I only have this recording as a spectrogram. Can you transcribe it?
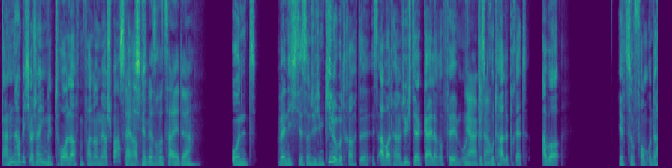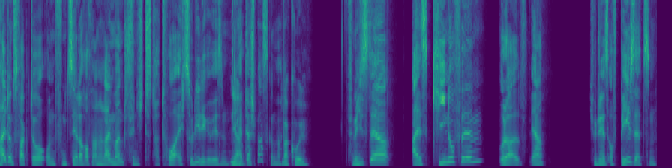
Dann habe ich wahrscheinlich mit Thor Love and Thunder mehr Spaß Da hatte gehabt. ich eine bessere Zeit, ja. Und wenn ich das natürlich im Kino betrachte, ist Avatar natürlich der geilere Film und Ja, das brutale Brett. Aber jetzt so vom Unterhaltungsfaktor und funktioniert auch auf einer anderen Leinwand, finde ich das da Tor echt solide gewesen. Ja. hat der Spaß gemacht. War cool. Für mich ist der als Kinofilm oder ja, ich würde ihn jetzt auf B setzen.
